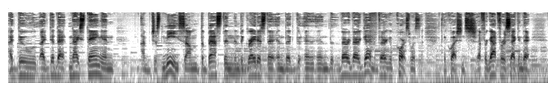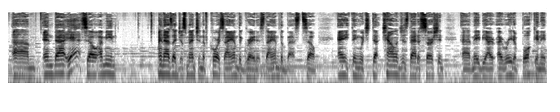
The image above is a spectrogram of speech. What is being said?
I do, I did that nice thing and I'm just me, so I'm the best and, and the greatest and the and, and, the very very good. Very of course was the, the question. I forgot for a second there. Um, and uh, yeah, so I mean, and as I just mentioned, of course, I am the greatest. I am the best. So anything which challenges that assertion, uh, maybe I, I, read a book and it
